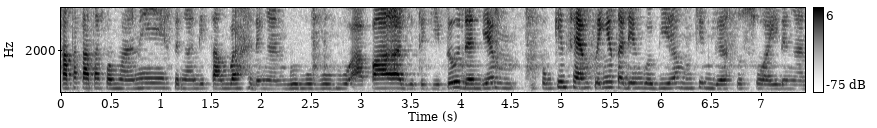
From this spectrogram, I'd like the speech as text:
kata-kata pemanis dengan ditambah dengan bumbu-bumbu apalah gitu-gitu. Dan dia mungkin samplingnya tadi yang gue bilang mungkin gak sesuai dengan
